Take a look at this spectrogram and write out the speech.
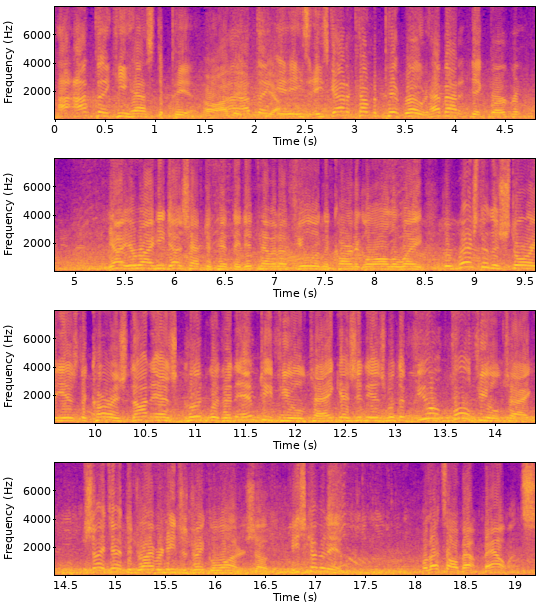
I, I think he has to pit. Oh, I do, I think yeah. he's, he's got to come to pit road. How about it, Dick Berggren? Yeah, you're right. He does have to pit. They didn't have enough fuel in the car to go all the way. The rest of the story is the car is not as good with an empty fuel tank as it is with a fuel, full fuel tank. Besides that, the driver needs a drink of water, so he's coming in. Well, that's all about balance.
